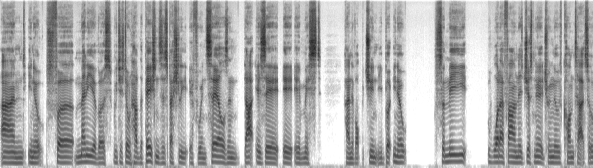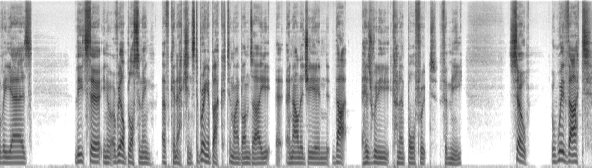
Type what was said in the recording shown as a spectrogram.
And, you know, for many of us, we just don't have the patience, especially if we're in sales, and that is a, a, a missed kind of opportunity. But, you know, for me, what I found is just nurturing those contacts over years leads to, you know, a real blossoming of connections. To bring it back to my bonsai uh, analogy, and that has really kind of bore fruit for me. So, with that,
